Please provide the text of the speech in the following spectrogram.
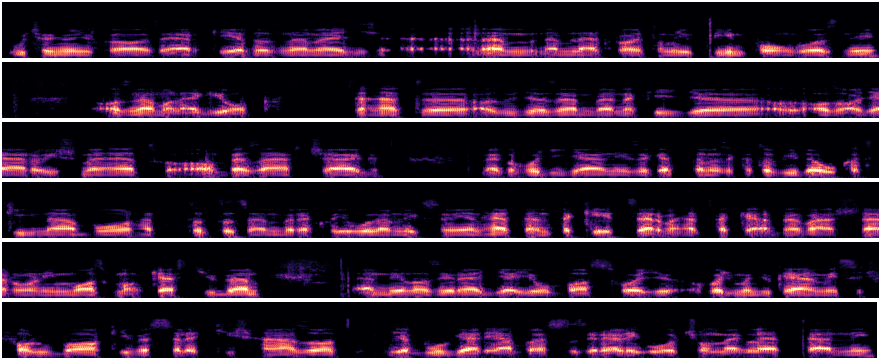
úgyhogy mondjuk az erkéd az nem egy, nem, nem lehet rajta mondjuk pingpongozni, az nem a legjobb. tehát az ugye az embernek így az agyára is mehet a bezártság, meg ahogy így elnézegettem ezeket a videókat Kínából, hát ott az emberek, ha jól emlékszem, ilyen hetente kétszer mehettek el bevásárolni mazban kesztyűben. Ennél azért egyen jobb az, hogy, hogy mondjuk elmész egy faluba, kiveszel egy kis házat, ugye Bulgáriában ezt azért elég olcsón meg lehet tenni,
